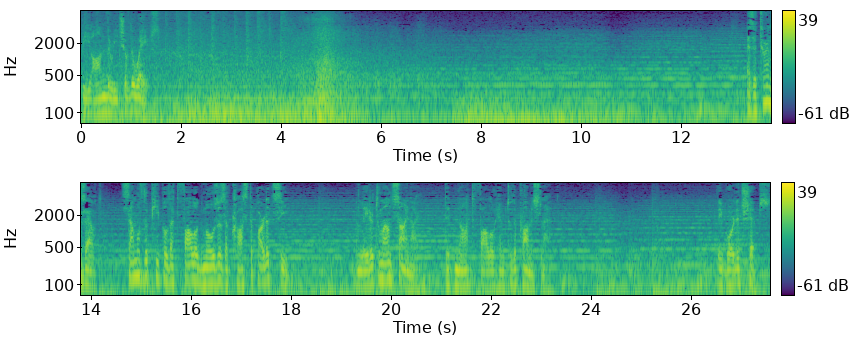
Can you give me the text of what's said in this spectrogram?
beyond the reach of the waves. As it turns out, some of the people that followed Moses across the parted sea and later to Mount Sinai did not follow him to the promised land. They boarded ships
